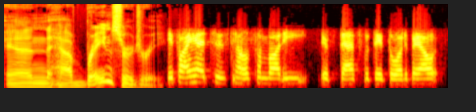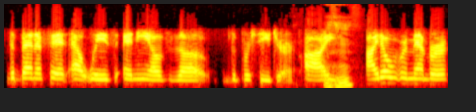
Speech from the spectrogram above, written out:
and have brain surgery. If I had to tell somebody if that's what they thought about, the benefit outweighs any of the the procedure. I Mhm. I don't remember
